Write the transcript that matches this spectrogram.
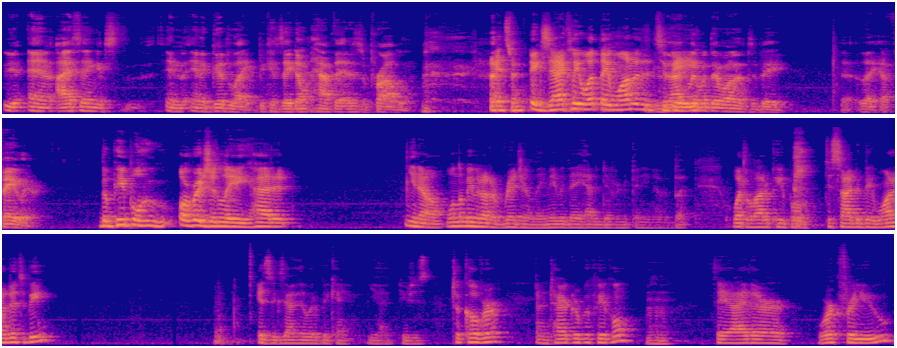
yeah, and I think it's in in a good light because they don't have that as a problem. it's exactly what they wanted it to exactly be. what they want it to be, like a failure. the people who originally had it, you know, well, maybe not originally, maybe they had a different opinion of it, but what a lot of people decided they wanted it to be is exactly what it became. Yeah, you just took over an entire group of people. Mm-hmm. They either work for you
